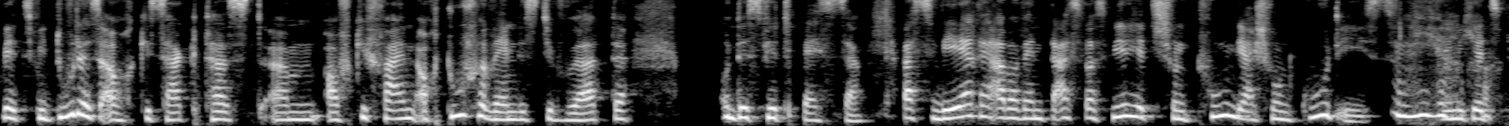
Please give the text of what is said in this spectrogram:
jetzt, wie du das auch gesagt hast, ähm, aufgefallen, auch du verwendest die Wörter, und es wird besser. Was wäre aber, wenn das, was wir jetzt schon tun, ja schon gut ist? Ja. Nämlich jetzt,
